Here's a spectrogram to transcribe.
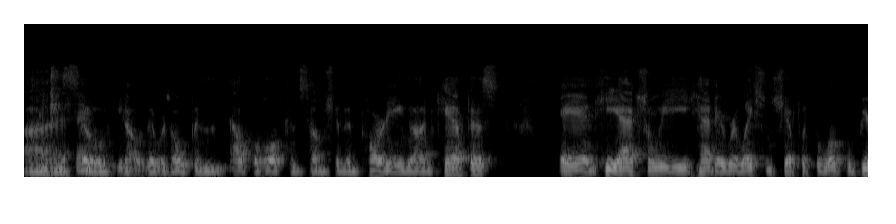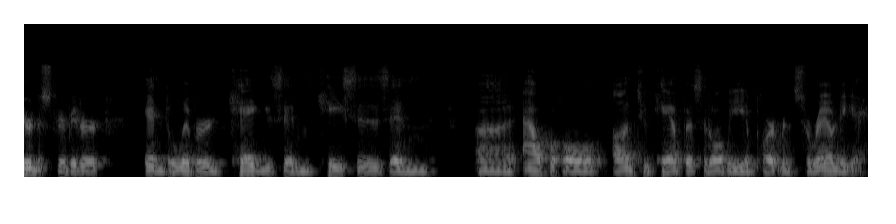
Uh, so you know there was open alcohol consumption and partying on campus, and he actually had a relationship with the local beer distributor and delivered kegs and cases and uh, alcohol onto campus and all the apartments surrounding it.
